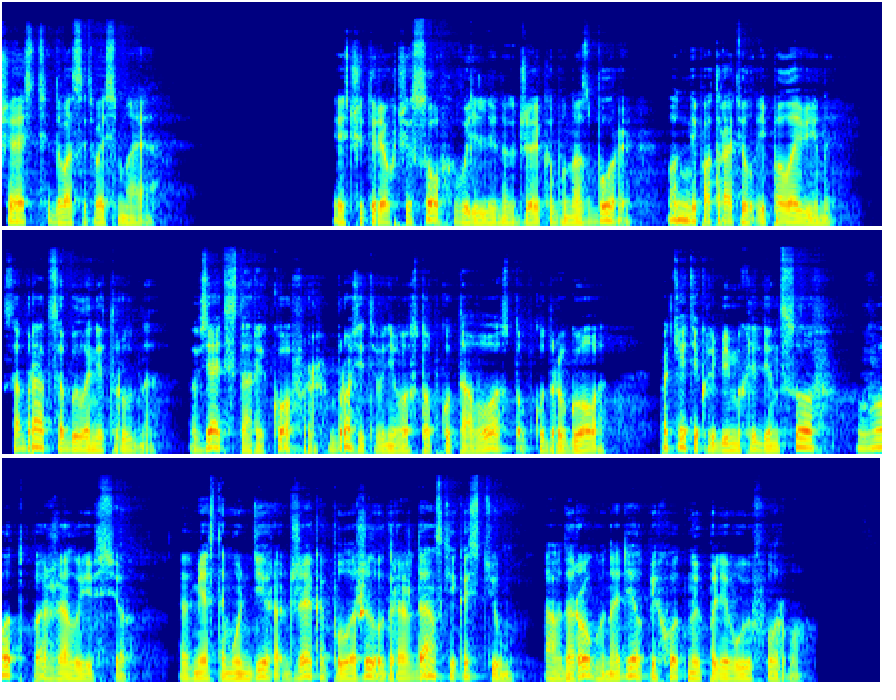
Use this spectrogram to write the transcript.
Часть 28. Из четырех часов, выделенных Джейкобу на сборы, он не потратил и половины. Собраться было нетрудно. Взять старый кофр, бросить в него стопку того, стопку другого, пакетик любимых леденцов, вот, пожалуй, и все. Вместо мундира Джекоб уложил гражданский костюм, а в дорогу надел пехотную полевую форму.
